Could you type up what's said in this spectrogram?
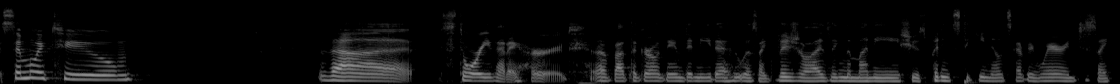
similar to the story that I heard about the girl named Anita who was like visualizing the money. She was putting sticky notes everywhere and just like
